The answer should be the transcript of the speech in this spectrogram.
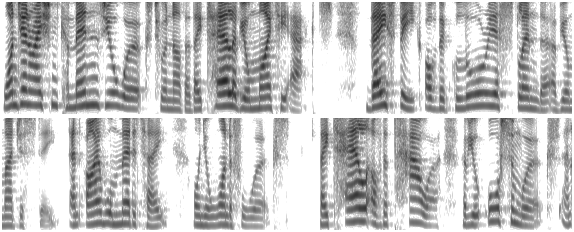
One generation commends your works to another. They tell of your mighty acts. They speak of the glorious splendor of your majesty, and I will meditate on your wonderful works. They tell of the power of your awesome works, and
